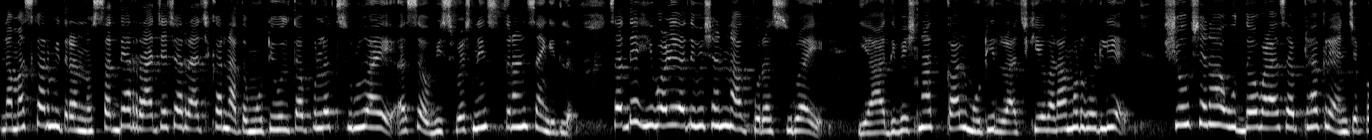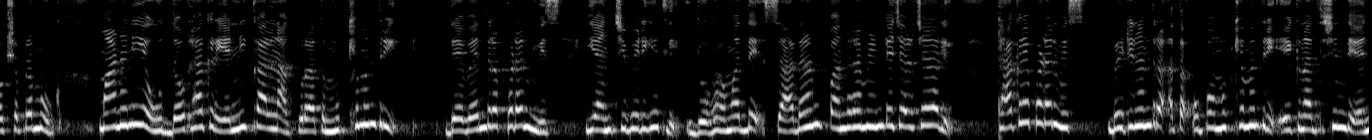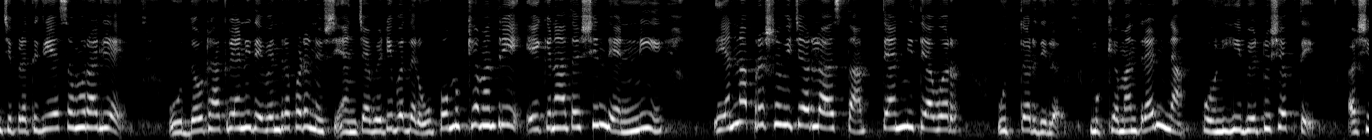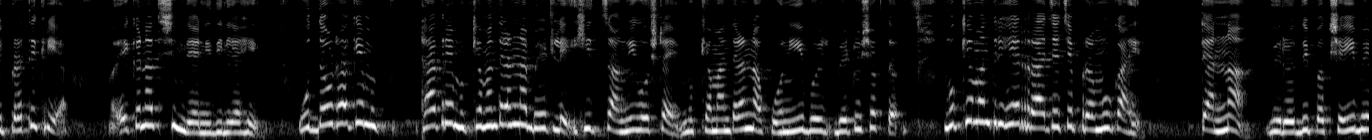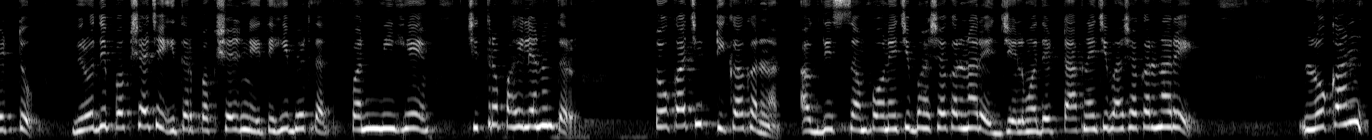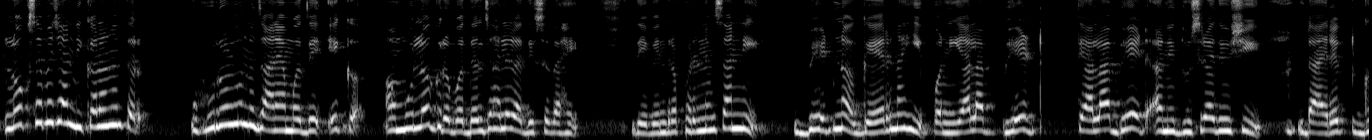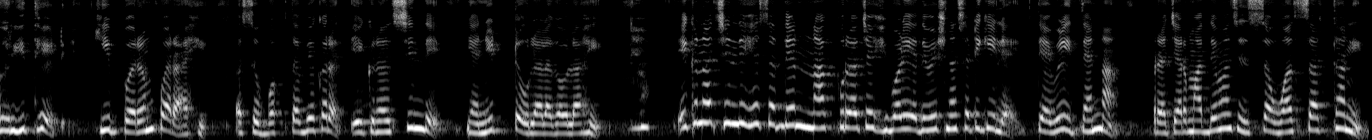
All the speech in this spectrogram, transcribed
नमस्कार मित्रांनो सध्या राज्याच्या राजकारणात मोठी उलथापुलत सुरू आहे असं विश्वसनीय सूत्रांनी सांगितलं. सध्या हिवाळी अधिवेशन नागपुरात सुरू आहे. या अधिवेशनात काल मोठी राजकीय घडामोड घडली आहे. शिवसेना उद्धव बाळासाहेब ठाकरे यांचे पक्षप्रमुख माननीय उद्धव ठाकरे यांनी काल नागपुरात मुख्यमंत्री देवेंद्र फडणवीस यांची भेट घेतली. दोघांमध्ये साधारण पंधरा मिनिटे चर्चा झाली. ठाकरे फडणवीस भेटीनंतर आता उपमुख्यमंत्री एकनाथ शिंदे यांची प्रतिक्रिया समोर आली आहे. उद्धव ठाकरे आणि देवेंद्र फडणवीस यांच्या भेटीबद्दल उपमुख्यमंत्री एकनाथ शिंदे यांनी यांना प्रश्न विचारला असता त्यांनी त्यावर उत्तर दिलं. मुख्यमंत्र्यांना कोणीही भेटू शकते अशी प्रतिक्रिया एकनाथ शिंदे यांनी दिली आहे. उद्धव ठाकरे मुख ठाकरे मुख्यमंत्र्यांना भेटले ही चांगली गोष्ट आहे. मुख्यमंत्र्यांना कोणीही भे भेटू शकतं. मुख्यमंत्री हे राज्याचे प्रमुख आहेत. त्यांना विरोधी पक्षही भेटतो. विरोधी पक्षाचे इतर पक्ष नेतेही भेटतात पण मी हे चित्र पाहिल्यानंतर टोकाची टीका करणार अगदी संपवण्याची भाषा करणारे जेलमध्ये टाकण्याची भाषा करणारे. लोकां लोकसभेच्या निकालानंतर हुरळून जाण्यामध्ये एक अमूलग्र बदल झालेला दिसत आहे. देवेंद्र फडणवीसांनी भेटणं गैर नाही पण याला भेट त्याला भेट आणि दुसऱ्या दिवशी डायरेक्ट घरी थेट ही परंपरा आहे असं वक्तव्य करत एकनाथ शिंदे यांनी टोला लगावला आहे. एकनाथ शिंदे हे सध्या नागपुराच्या हिवाळी अधिवेशनासाठी गेले आहे त्यावेळी त्यांना प्रचार माध्यमाचे संवाद साधताना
